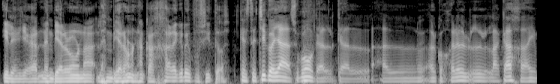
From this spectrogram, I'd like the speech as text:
Y le, llegaron- le enviaron una, le enviaron una caja de crepusitos. Que este chico ya, supongo que al, que al, al- al coger el- la caja y,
